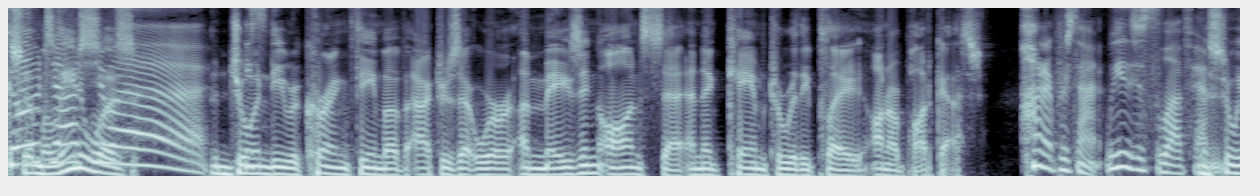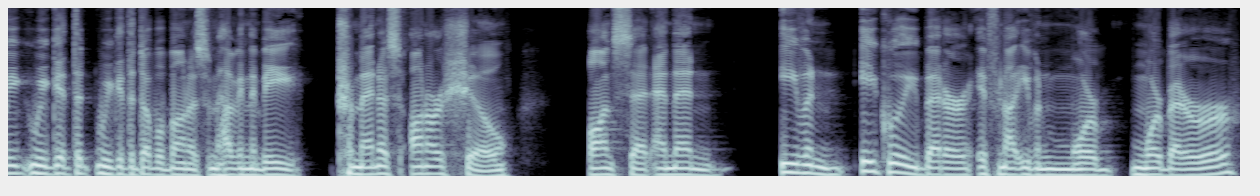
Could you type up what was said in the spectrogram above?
Go So Malina was Joshua. Joined the recurring theme of actors that were amazing on set and then came to really play on our podcast. Hundred percent. We just love him. And so we we get the we get the double bonus of having them be tremendous on our show, on set, and then even equally better, if not even more more betterer,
